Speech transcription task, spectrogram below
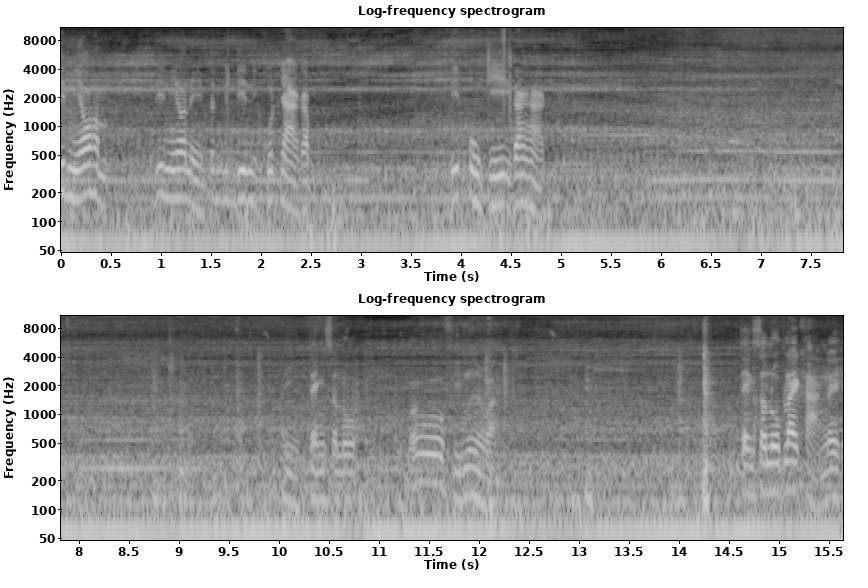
ดินเหนียวครับ ดินเหนียวนี่เป็นดินขุดยากครับติดปุ่งกีอีกต่างหากนี่แต่งสโลปโอ้ฝีมือว่ะแต่งสโลปไล่ขางเลย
